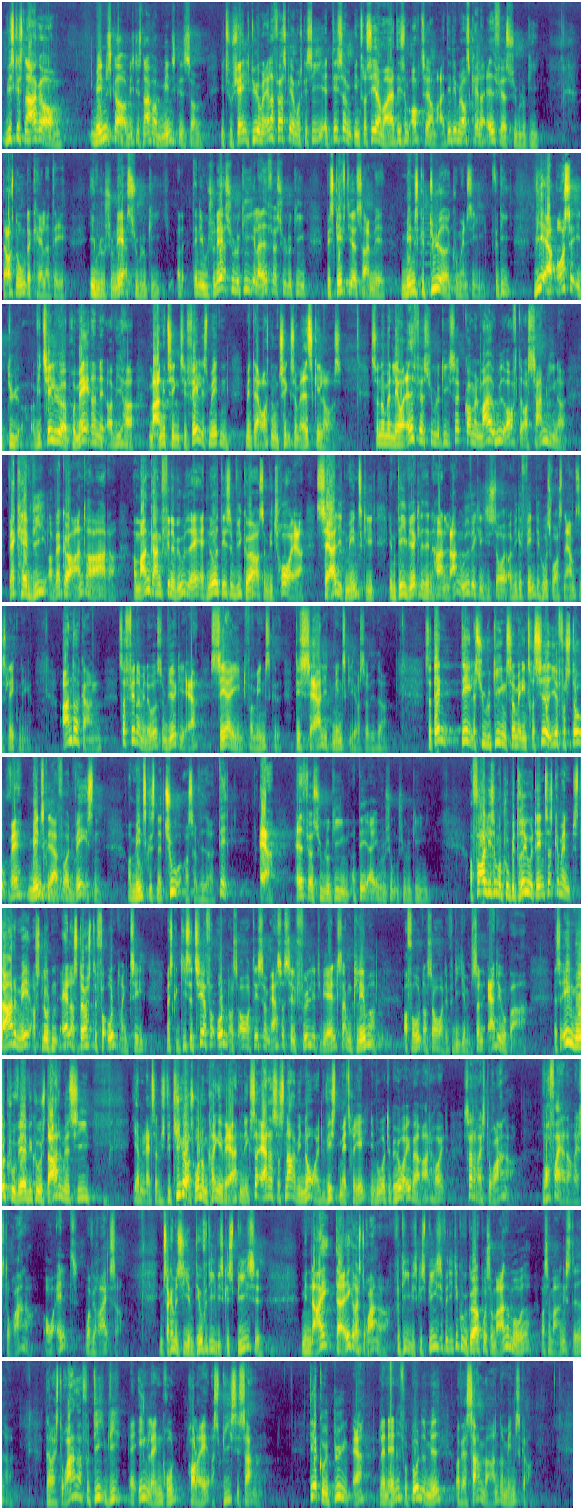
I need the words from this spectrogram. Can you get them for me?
Vi skal snakke om mennesker, og vi skal snakke om mennesket som et socialt dyr, men allerførst skal jeg måske sige, at det, som interesserer mig, og det, som optager mig, det er det, man også kalder adfærdspsykologi. Der er også nogen, der kalder det evolutionær psykologi. Og den evolutionære psykologi eller adfærdspsykologi beskæftiger sig med menneskedyret, kunne man sige. Fordi vi er også et dyr, og vi tilhører primaterne, og vi har mange ting til fælles med dem, men der er også nogle ting, som adskiller os. Så når man laver adfærdspsykologi, så går man meget ud ofte og sammenligner, hvad kan vi, og hvad gør andre arter? Og mange gange finder vi ud af, at noget af det, som vi gør, og som vi tror er særligt menneskeligt, jamen det i virkeligheden har en lang udviklingshistorie, og vi kan finde det hos vores nærmeste slægtninge. Andre gange, så finder vi noget, som virkelig er særligt for mennesket. Det er særligt menneskeligt osv. Så den del af psykologien, som er interesseret i at forstå, hvad mennesket er for et væsen, og menneskets natur osv., det er adfærdspsykologien, og det er evolutionspsykologien. Og for ligesom at kunne bedrive den, så skal man starte med at slå den allerstørste forundring til. Man skal give sig til at forundres over det, som er så selvfølgeligt, vi alle sammen glemmer at forundres over det, fordi jamen, sådan er det jo bare. Altså en måde kunne være, at vi kunne starte med at sige, jamen altså, hvis vi kigger os rundt omkring i verden, ikke, så er der så snart vi når et vist materielt niveau, og det behøver ikke være ret højt, så er der restauranter. Hvorfor er der restauranter overalt, hvor vi rejser? Jamen, så kan man sige, at det er jo fordi, vi skal spise. Men nej, der er ikke restauranter, fordi vi skal spise, fordi det kunne vi gøre på så mange måder og så mange steder. Der er restauranter, fordi vi af en eller anden grund holder af at spise sammen. Det at gå i byen er blandt andet forbundet med at være sammen med andre mennesker.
